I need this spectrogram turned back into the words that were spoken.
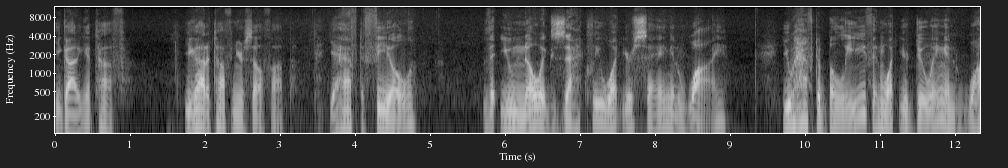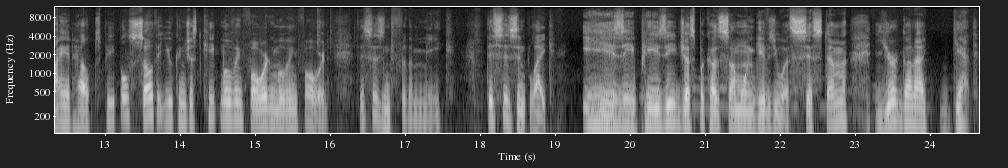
You got to get tough. You got to toughen yourself up. You have to feel that you know exactly what you're saying and why. You have to believe in what you're doing and why it helps people so that you can just keep moving forward and moving forward. This isn't for the meek. This isn't like easy peasy just because someone gives you a system. You're gonna get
